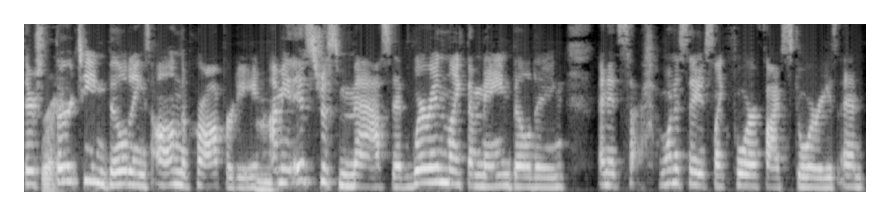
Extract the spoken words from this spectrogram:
There's Right. 13 buildings on the property. Mhm. I mean, it's just massive. We're in like the main building, and it's I want to say it's like four or five stories. And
